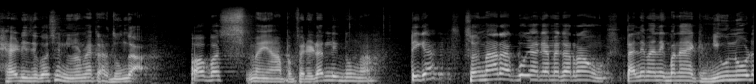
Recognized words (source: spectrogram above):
Head is equal to new node में कर दूँगा। और बस मैं यहाँ पर फिर रिटर्न लिख दूँगा। ठीक है? समझ में आ रहा है आपको यहाँ क्या मैं कर रहा हूँ? पहले मैंने बनाया एक न्यू नोड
